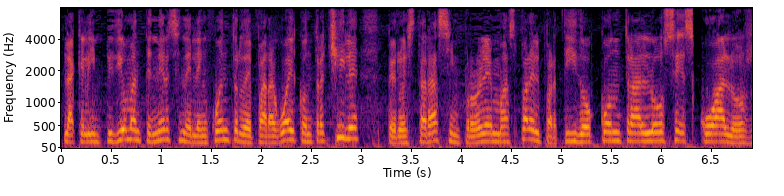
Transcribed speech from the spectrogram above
la que le impidió mantenerse en el encuentro de Paraguay contra Chile, pero estará sin problemas para el partido contra los escualos.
